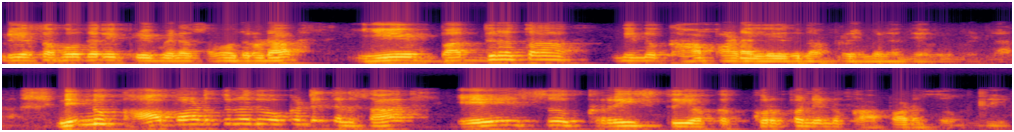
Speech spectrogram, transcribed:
ప్రియ సహోదరి ప్రియమైన సహోదరుడా ఏ భద్రత నిన్ను కాపాడలేదు నా ప్రియమైన దేవుని బిడ్డారా. నిన్ను కాపాడుతున్నది ఒకటి తెలుసా? ఏసు క్రీస్తు యొక్క కృప నిన్ను కాపాడుతుంది.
